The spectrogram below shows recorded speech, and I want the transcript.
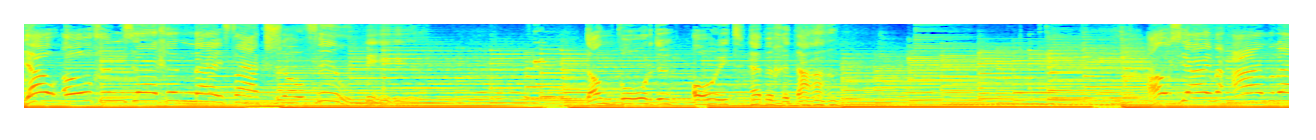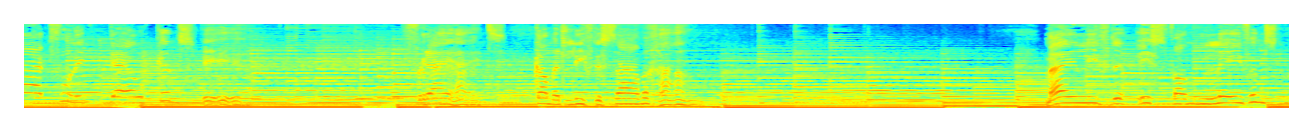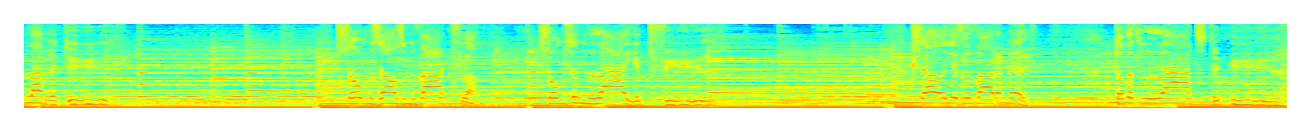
Jouw ogen zeggen mij vaak zoveel meer dan woorden ooit hebben gedaan. Als jij me aanraakt, voel ik telkens weer. Vrijheid kan met liefde samengaan. is van levenslange duur. Soms als een waakvlam, soms een laaiend vuur. Ik zal je verwarmen tot het laatste uur.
